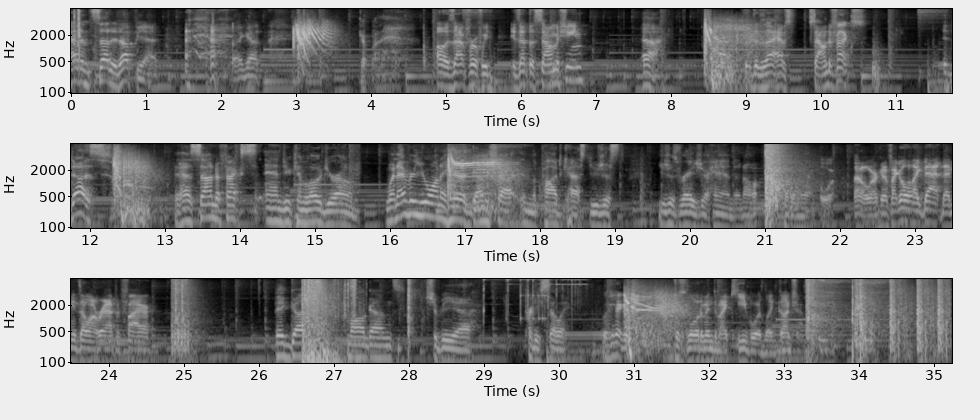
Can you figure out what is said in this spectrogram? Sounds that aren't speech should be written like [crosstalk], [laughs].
haven't set it up yet. [laughs] I got got my Oh, is that for if we? Is that the sound machine? yeah. Does that have sound effects? It does. It has sound effects, and you can load your own. Whenever you want to hear a gunshot in the podcast, you just you just raise your hand, and I'll put them Or that'll work. And if I go like that, that means I want rapid fire. Big guns, small guns. Should be uh, pretty silly. Wish I could just load them into my keyboard like gunshot. Like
